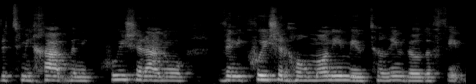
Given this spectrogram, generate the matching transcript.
ותמיכה בניקוי שלנו וניקוי של הורמונים מיותרים ועודפים.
